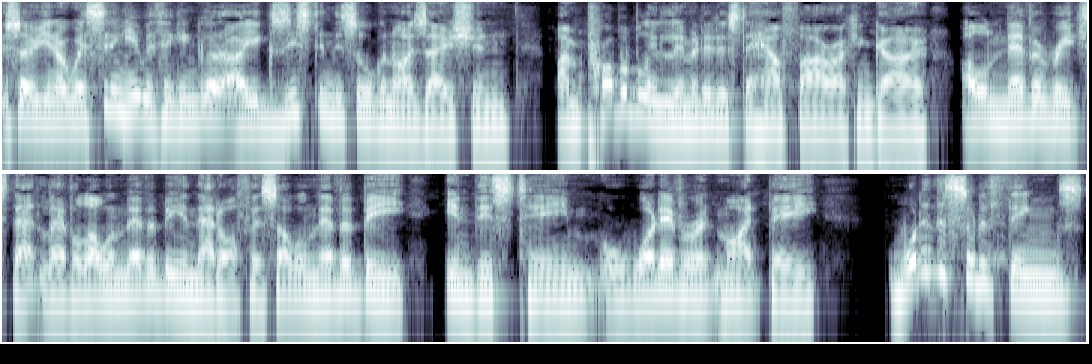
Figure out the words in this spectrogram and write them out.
So, you know, we're sitting here, we're thinking, God, I exist in this organization. I'm probably limited as to how far I can go. I will never reach that level. I will never be in that office. I will never be in this team or whatever it might be. What are the sort of things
